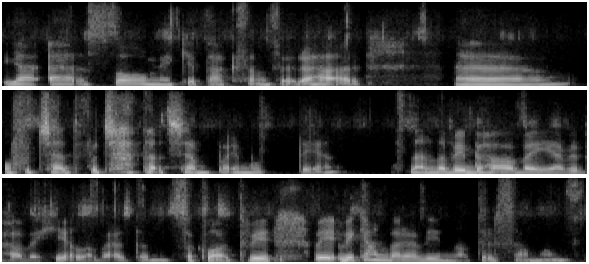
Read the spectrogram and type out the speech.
jag är så mycket tacksam för det här. Uh, och fortsätt, fortsätt att kämpa emot det. Snälla, vi behöver er, vi behöver hela världen såklart. Vi, vi, vi kan bara vinna tillsammans.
